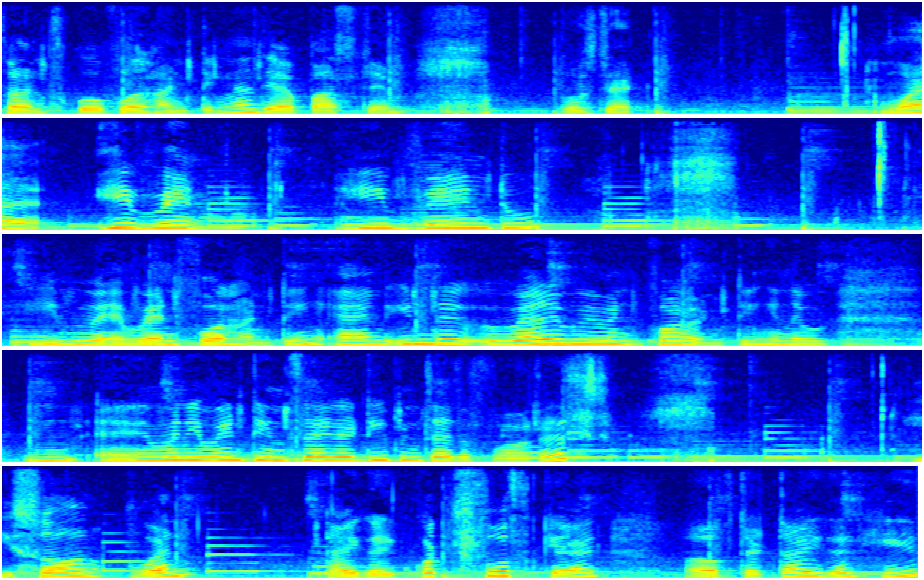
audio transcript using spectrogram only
sons go for hunting, na, their pastime was that. When he went, he went to he went for hunting, and in the where we went for hunting, in, the, in uh, when he went inside, deep inside the forest, he saw one tiger. He got so scared of the tiger, he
